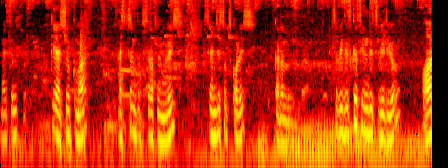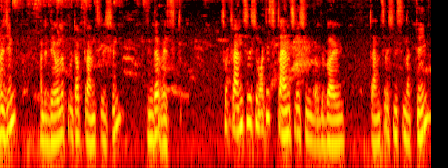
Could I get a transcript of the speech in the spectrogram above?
Myself, K. Ashok Kumar, Assistant Professor of English, St. Joseph's College, Cuddalore. So we discuss in this video origin and development of translation in the West. So translation, what is translation by the by? Translation is nothing,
